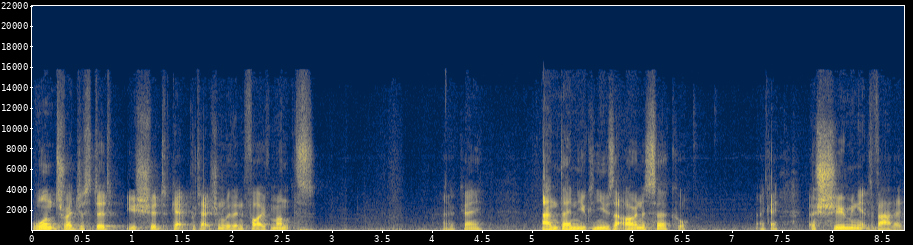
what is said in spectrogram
Once registered, you should get protection within five months. Okay. and then you can use that R in a circle, okay? Assuming it's valid.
